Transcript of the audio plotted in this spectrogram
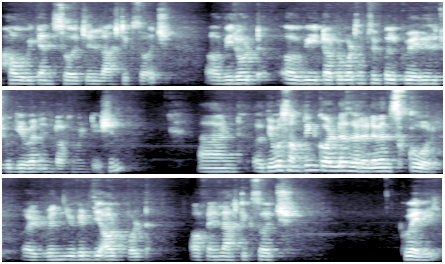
how we can search in Elasticsearch. Uh, we wrote, uh, we talked about some simple queries which were given in documentation. And uh, there was something called as a relevance score right, when you get the output of an Elasticsearch query.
